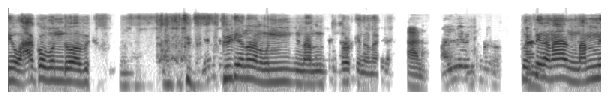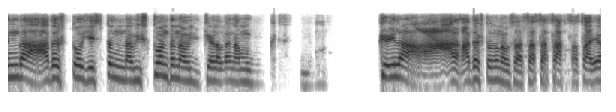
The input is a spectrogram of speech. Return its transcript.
ನೀವು ಹಾಕೋ ಒಂದು ವಿಡಿಯೋನ ನಾನು ನಾನು ನೋಡ್ತೀನಿ ಅಣ್ಣ. ಅಣ್ಣ. ಕೊಡ್ತೀರಣ್ಣ? ನಮ್ಮಿಂದ ಆದಷ್ಟು ಎಷ್ಟು ನಾವ್ ಇಷ್ಟು ಅಂತ ನಾವ್ ಕೇಳಲ್ಲ ನಮ್ ಕೈಲ ಆದಷ್ಟು ನಾವು ಸಹಾಯ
